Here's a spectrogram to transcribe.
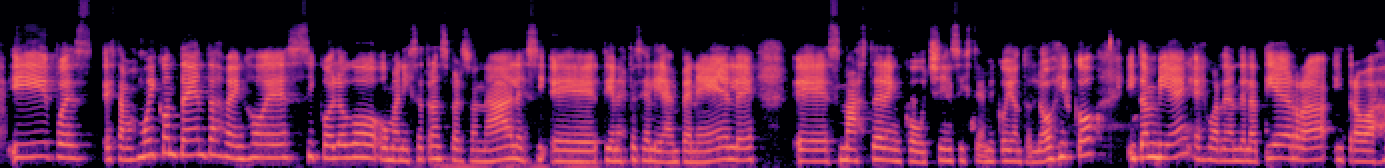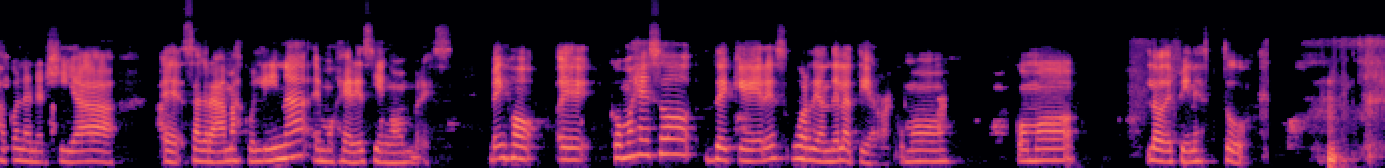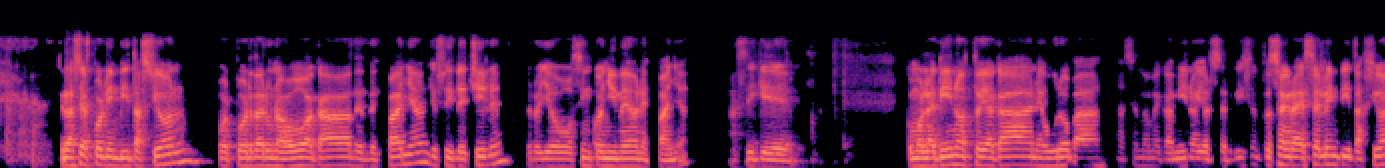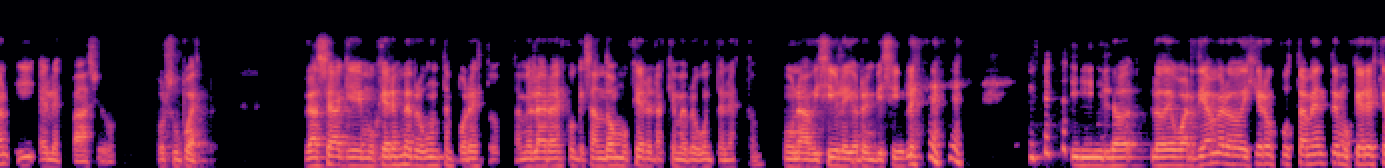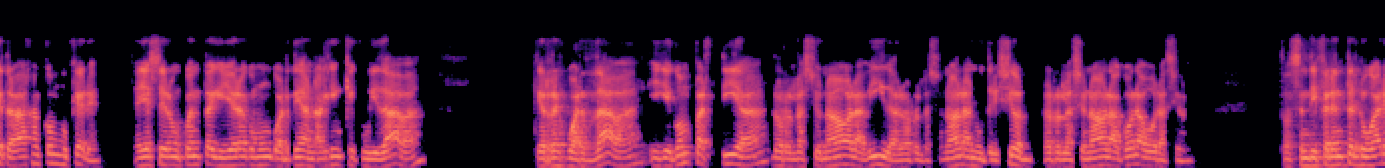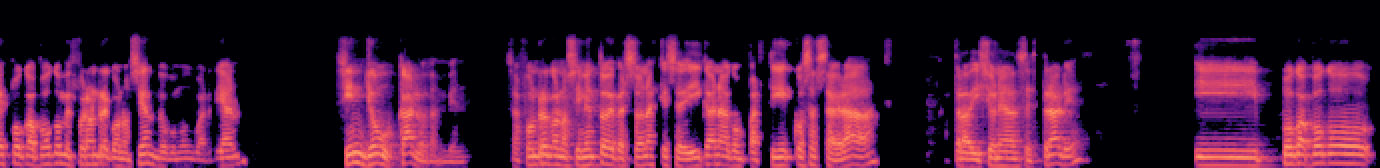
Y pues estamos muy contentas. Benjo es psicólogo humanista transpersonal, eh, tiene especialidad en PNL, es máster en coaching sistémico y ontológico y también es guardián de la tierra y trabaja con la energía eh, sagrada masculina en mujeres y en hombres. Benjo, eh, ¿cómo es eso de que eres guardián de la tierra? ¿Cómo, cómo lo defines tú? Gracias por la invitación, por poder dar una voz acá desde España. Yo soy de Chile, pero llevo cinco años y medio en España. Así que como latino estoy acá en Europa haciéndome camino y al servicio. Entonces agradecer la invitación y el espacio, por supuesto. Gracias a que mujeres me pregunten por esto. También le agradezco que sean dos mujeres las que me pregunten esto. Una visible y otra invisible. y lo, lo de guardián me lo dijeron justamente mujeres que trabajan con mujeres ellas se dieron cuenta que yo era como un guardián, alguien que cuidaba, que resguardaba y que compartía lo relacionado a la vida, lo relacionado a la nutrición, lo relacionado a la colaboración. Entonces, en diferentes lugares, poco a poco, me fueron reconociendo como un guardián, sin yo buscarlo también. O sea, fue un reconocimiento de personas que se dedican a compartir cosas sagradas, tradiciones ancestrales, y poco a poco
